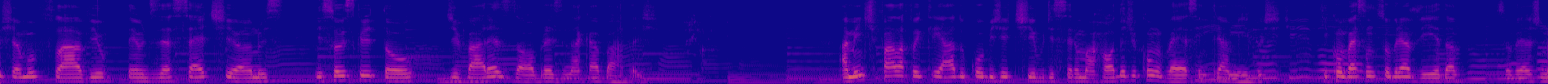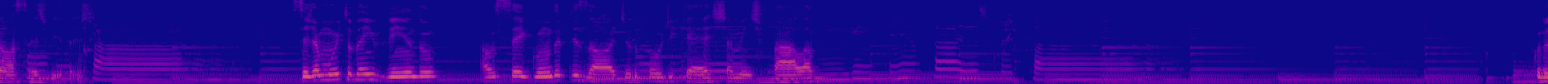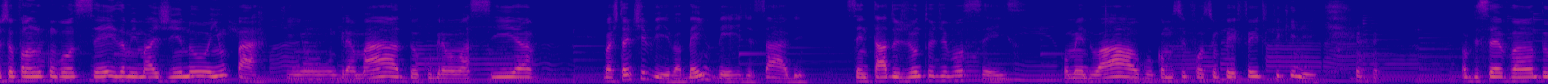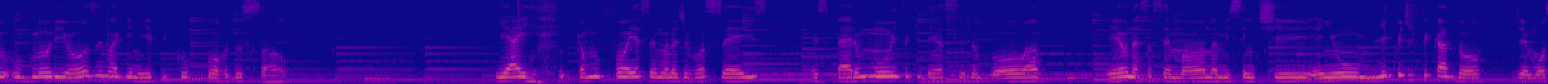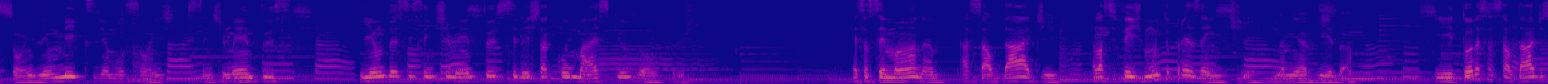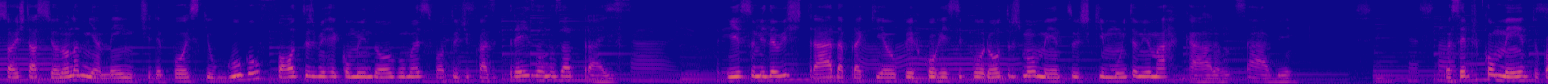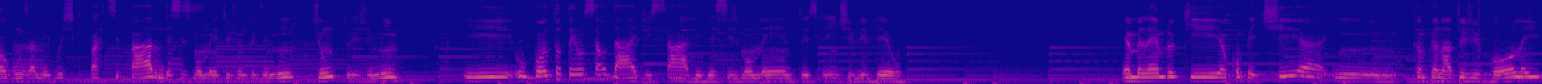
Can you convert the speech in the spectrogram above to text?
Me chamo Flávio, tenho 17 anos e sou escritor de várias obras inacabadas. A Mente Fala foi criado com o objetivo de ser uma roda de conversa entre amigos que conversam sobre a vida, sobre as nossas vidas. Seja muito bem-vindo ao segundo episódio do podcast A Mente Fala. Quando eu estou falando com vocês, eu me imagino em um parque, em um gramado com grama macia, bastante viva, bem verde, sabe? Sentado junto de vocês, comendo algo como se fosse um perfeito piquenique. Observando o glorioso e magnífico pôr do sol. E aí, como foi a semana de vocês? Eu espero muito que tenha sido boa. Eu, nessa semana, me senti em um liquidificador de emoções, em um mix de emoções, de sentimentos, e um desses sentimentos se destacou mais que os outros. Essa semana, a saudade, ela se fez muito presente na minha vida. E toda essa saudade só estacionou na minha mente depois que o Google Fotos me recomendou algumas fotos de quase três anos atrás. Isso me deu estrada para que eu percorresse por outros momentos que muito me marcaram, sabe? Eu sempre comento com alguns amigos que participaram desses momentos junto de mim, juntos de mim, e o quanto eu tenho saudades, sabe, desses momentos que a gente viveu. Eu me lembro que eu competia em campeonatos de vôlei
